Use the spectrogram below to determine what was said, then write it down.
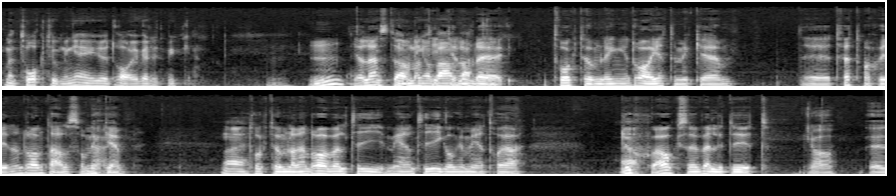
Men torktumling är ju, drar ju väldigt mycket. Mm, jag läste någon av artikel om det. Torktumling drar jättemycket. Eh, tvättmaskinen drar inte alls så Nej. mycket. Nej. Torktumlaren drar väl tio, mer än 10 gånger mer tror jag. Ja. Duscha också är väldigt dyrt. Ja, eh,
